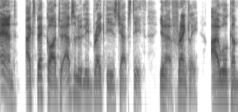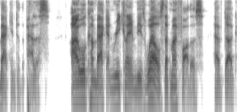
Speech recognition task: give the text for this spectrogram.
and I expect God to absolutely break these chaps' teeth. You know, frankly, I will come back into the palace. I will come back and reclaim these wells that my fathers have dug,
